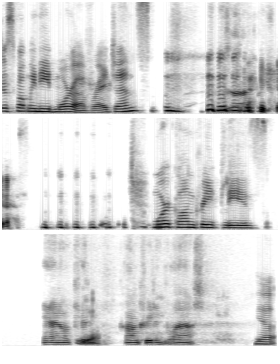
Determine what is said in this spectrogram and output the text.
just what we need more of, right, Jens? Exactly. yes. more concrete, please. Yeah, no kidding. Yeah. Concrete and glass. Yeah,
